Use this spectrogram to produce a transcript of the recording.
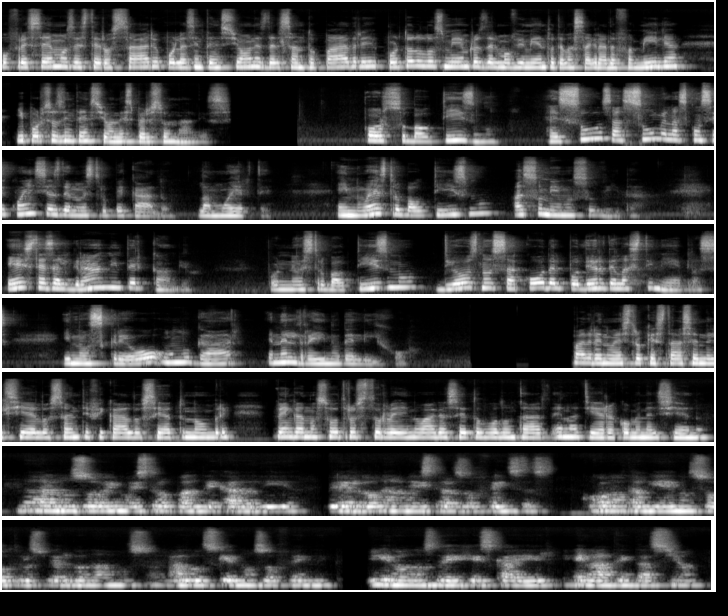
Ofrecemos este rosario por las intenciones del Santo Padre, por todos los miembros del movimiento de la Sagrada Familia y por sus intenciones personales. Por su bautismo, Jesús asume las consecuencias de nuestro pecado, la muerte. En nuestro bautismo asumimos su vida. Este es el gran intercambio. Por nuestro bautismo, Dios nos sacó del poder de las tinieblas y nos creó un lugar en el reino del Hijo. Padre nuestro que estás en el cielo, santificado sea tu nombre, venga a nosotros tu reino, hágase tu voluntad en la tierra como en el cielo. Danos hoy nuestro pan de cada día, perdona nuestras ofensas, como también nosotros perdonamos a los que nos ofenden, y no nos dejes caer en la tentación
